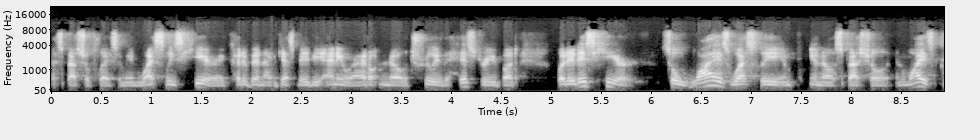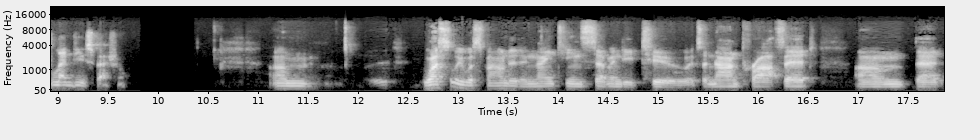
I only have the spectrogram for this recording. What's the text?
a special place? I mean, Wesley's here. It could have been, I guess, maybe anywhere. I don't know truly the history, but but it is here. So why is Wesley, you know, special, and why is Glenview special? Um, Wesley was founded in 1972. It's a nonprofit um, that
